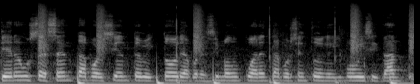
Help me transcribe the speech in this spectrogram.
tiene un 60% de victoria por encima de un 40% de un equipo visitante.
